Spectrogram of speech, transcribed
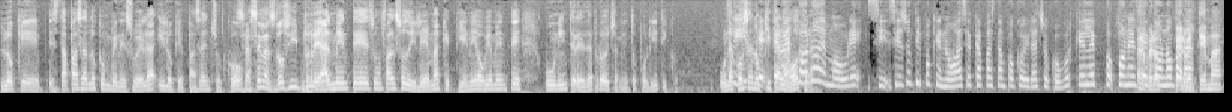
lo que está pasando con Venezuela y lo que pasa en Chocó. Se hacen las dos y... Realmente es un falso dilema que tiene obviamente un interés de aprovechamiento político. Una Sí, cosa no quita pero la el otra. tono de Moure, sí, sí es un tipo que no va a ser capaz tampoco de ir al Chocó, porque le po- pone ese Bueno, pero- tono pero para, el tema- el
